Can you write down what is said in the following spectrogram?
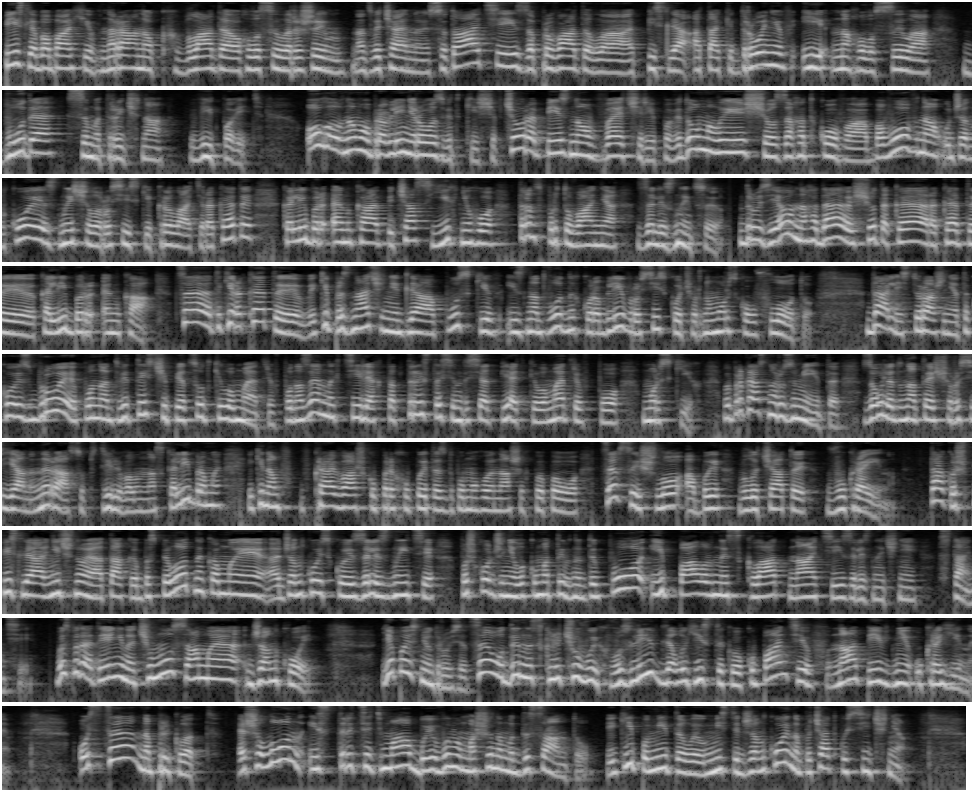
Після бабахів на ранок влада оголосила режим надзвичайної ситуації, запровадила після атаки дронів і наголосила, буде симетрична відповідь. У головному управлінні розвідки ще вчора пізно ввечері повідомили, що загадкова бавовна у Джанкої знищила російські крилаті ракети калібр НК під час їхнього транспортування залізницею. Друзі, я вам нагадаю, що таке ракети калібр НК. Це такі ракети, які призначені для пусків із надводних кораблів російського чорноморського флоту. Дальність ураження такої зброї понад 2500 кілометрів по наземних цілях та 375 кілометрів по морських. Ви прекрасно розумієте, з огляду на те, що росіяни не раз обстрілювали нас калібрами, які нам вкрай важко перехопити з допомогою наших ППО. Це все йшло, аби влучати в Україну. Також після нічної атаки безпілотниками Джанкойської залізниці пошкоджені локомотивне депо і паливний склад на цій залізничній станції. Ви спитаєте, Яніна, чому саме Джанкой? Я поясню, друзі, це один із ключових вузлів для логістики окупантів на півдні України. Ось це, наприклад, ешелон із 30 бойовими машинами десанту, які помітили у місті Джанкой на початку січня.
